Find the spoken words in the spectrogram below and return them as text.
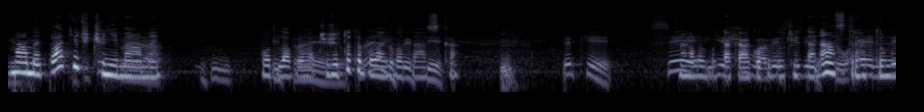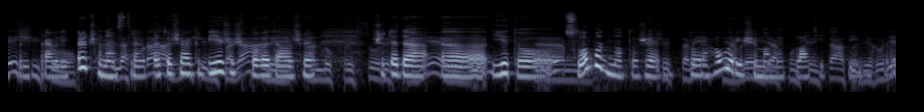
Máme platiť, či nemáme? Podľa Boha. Čiže toto bola ich otázka. Perché alebo taká ako keby určitá nástrah, ktorú mu pripravili. Prečo nástrah? Pretože ak by Ježiš povedal, že, že teda uh, je to slobodno to, že Tóra hovorí, že máme platiť tým, ktorí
